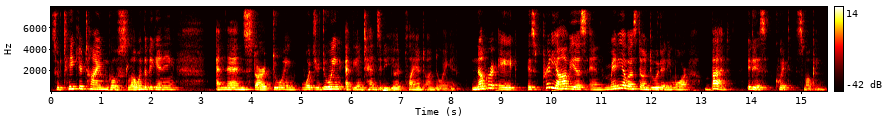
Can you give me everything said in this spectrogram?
So take your time, go slow in the beginning, and then start doing what you're doing at the intensity you had planned on doing it. Number eight is pretty obvious, and many of us don't do it anymore, but it is quit smoking.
